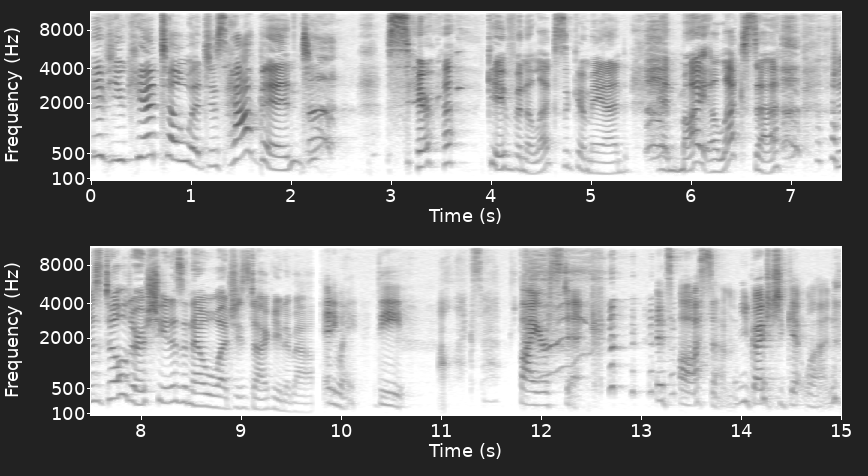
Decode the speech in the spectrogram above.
If you can't tell what just happened, Sarah gave an Alexa command, and my Alexa just told her she doesn't know what she's talking about. Anyway, the Alexa Fire Stick. it's awesome. You guys should get one.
